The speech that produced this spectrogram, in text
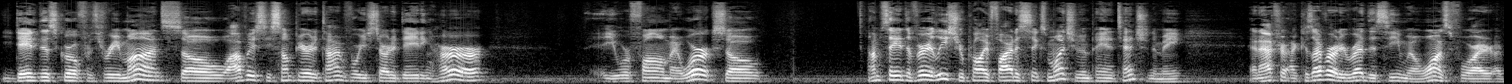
you dated this girl for three months, so obviously some period of time before you started dating her, you were following my work. So I'm saying at the very least, you're probably five to six months you've been paying attention to me. And after, because I've already read this email once before I,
